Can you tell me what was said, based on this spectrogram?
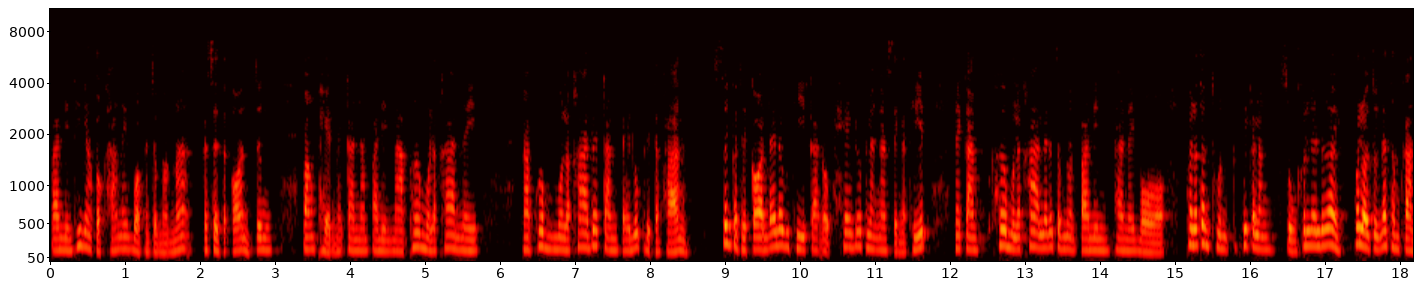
ปลานิลที่ยังตกค้างในบ่อเป็นจำนวนมาก เกษตรกรจึงวางแผนในการนำปลานิลมาเพิ่มมูลค่าในมาเพิ่มมูลค่าด้วยการแปรรูปผลิตภัณฑ์ ซึ่งเกษตรกรได้เลือกวิธีการอบแห้งด้วยพลังงานแสงอาทิตย์ ในการเพิ่มมูลค่าและลดจำนวนปลานิลภายในบ่อ เพื่อลดต้นทุนที่กำลังสูงขึ้นเรื่อยๆ พวกเราจึงได้ทำการ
